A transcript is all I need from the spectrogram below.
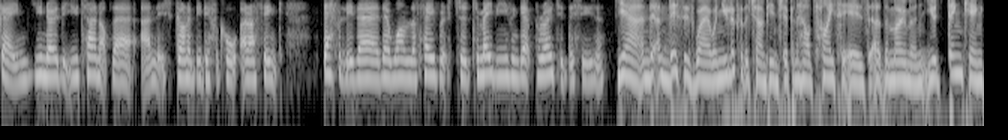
game. You know that you turn up there and it's going to be difficult, and I think definitely they're they're one of the favourites to, to maybe even get promoted this season. Yeah, and and this is where when you look at the championship and how tight it is at the moment, you're thinking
